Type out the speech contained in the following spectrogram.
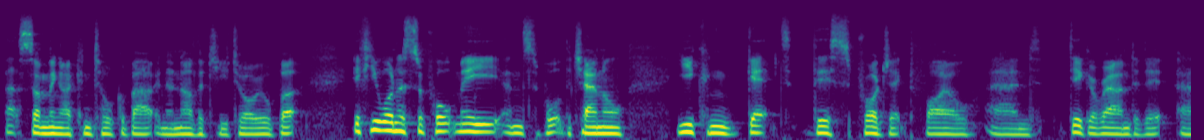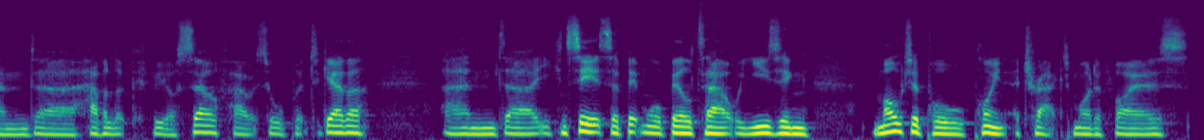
that's something I can talk about in another tutorial. But if you want to support me and support the channel, you can get this project file and dig around at it and uh, have a look for yourself how it's all put together. And uh, you can see it's a bit more built out. We're using multiple point attract modifiers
